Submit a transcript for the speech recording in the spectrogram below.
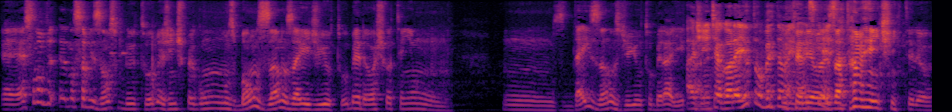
É, essa é a nossa visão sobre o YouTube. A gente pegou uns bons anos aí de youtuber. Eu acho que eu tenho um- uns 10 anos de youtuber aí. A cara. gente agora é youtuber também, Entendeu? Exatamente, entendeu?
